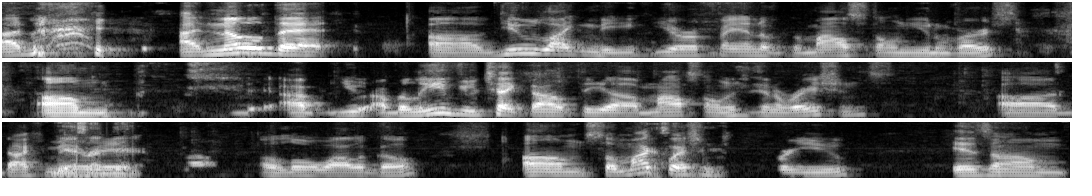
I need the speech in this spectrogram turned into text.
I I know that uh, you like me, you're a fan of the Milestone universe. Um, I, you, I believe you checked out the uh, Milestones Generations uh, documentary yes, a little while ago. Um, so my yes, question for you is: um,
